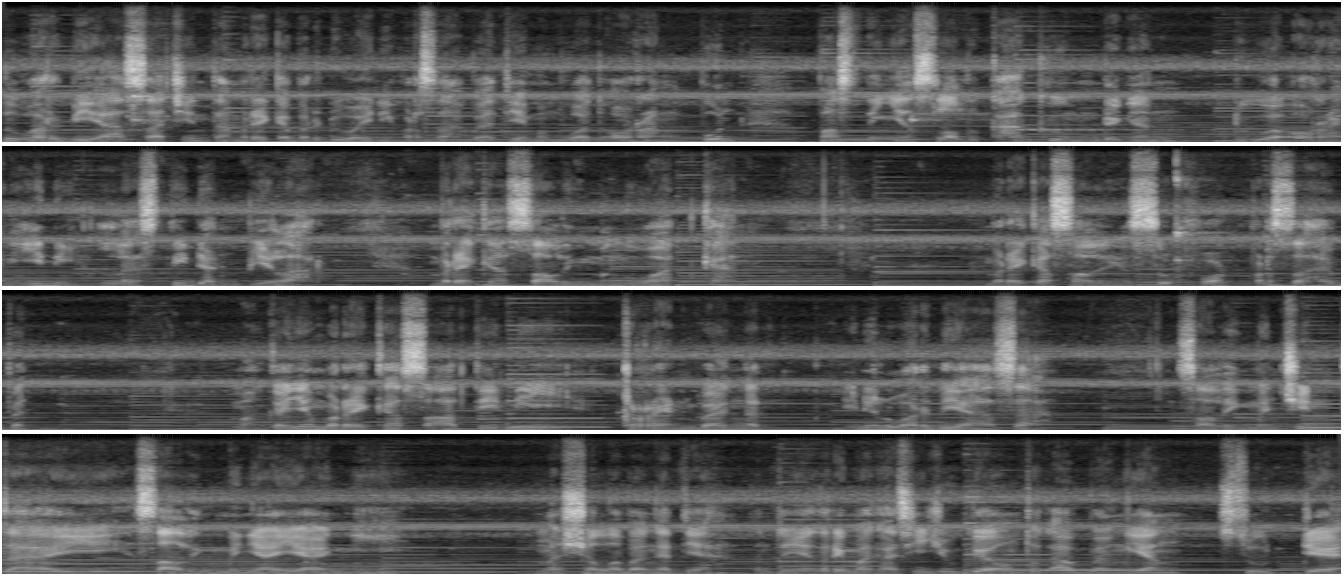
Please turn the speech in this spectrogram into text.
luar biasa cinta mereka berdua ini persahabat yang membuat orang pun pastinya selalu kagum dengan dua orang ini, Lesti dan Bilar. Mereka saling menguatkan. Mereka saling support persahabat Makanya mereka saat ini keren banget. Ini luar biasa. Saling mencintai, saling menyayangi. Masya Allah banget ya Tentunya terima kasih juga untuk abang yang sudah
